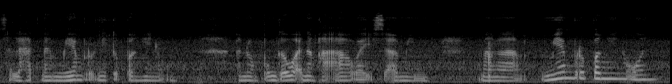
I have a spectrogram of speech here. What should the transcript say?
Sa lahat ng miyembro nito, Panginoon. Anong pong gawa ng kaaway sa aming mga miyembro Panginoon,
